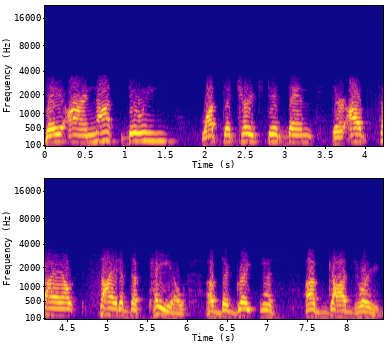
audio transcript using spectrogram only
they are not doing what the church did then, they're outside of the pale of the greatness of God's Word.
